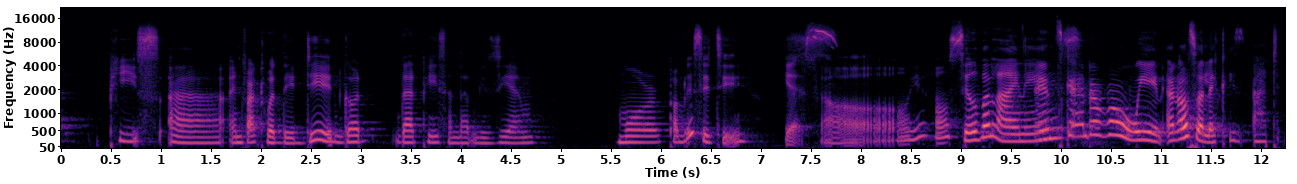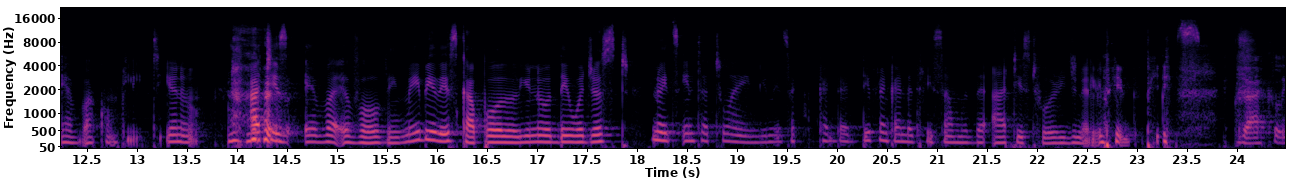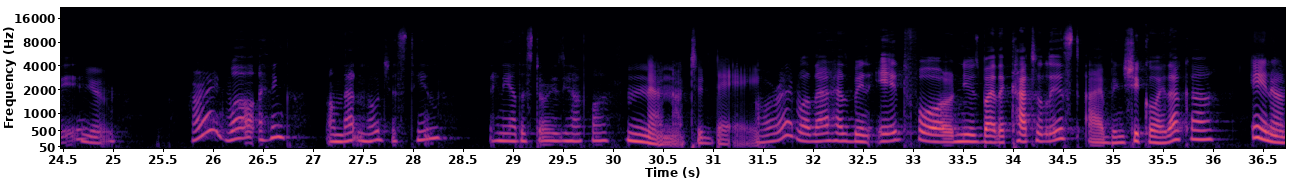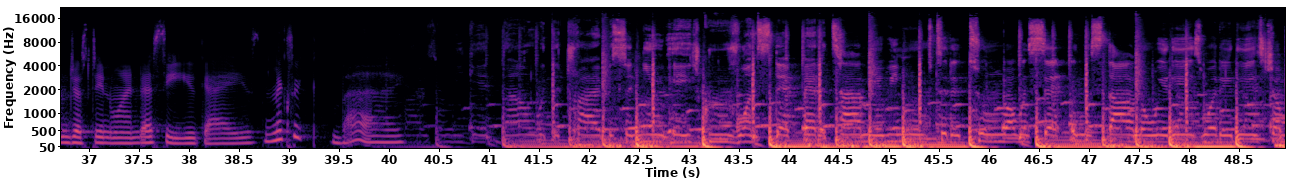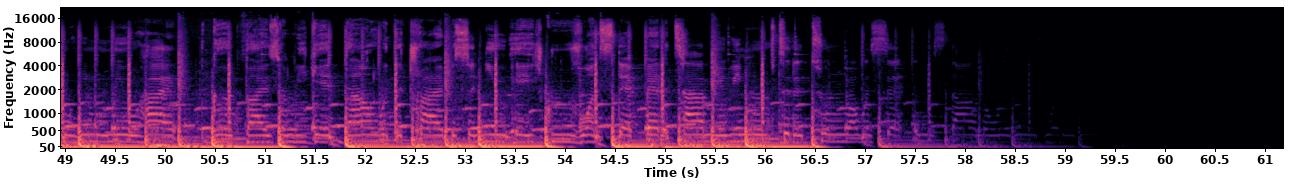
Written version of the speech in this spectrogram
piece, uh, in fact, what they did got that piece and that museum more publicity. Yes. So you know, silver lining. It's kind of a win. And also, like, is art ever complete? You know, art is ever evolving. Maybe this couple, you know, they were just, you know, it's intertwined. You know, it's a kind of different kind of threesome with the artist who originally made the piece. exactly. Yeah. All right. Well, I think on that note, Justine, any other stories you have for us? No, not today. All right. Well, that has been it for News by the Catalyst. I've been Shiko Edaka. And I'm Justin Wanda. See you guys next week. Bye. When we get down with the tribe, it's a new age groove, one step at a time. Yeah, we move to the tune while we're set in the style. No, it is what it is. New high. Good vibes when we get down with the tribe. It's a new age groove, one step at a time. Yeah, we move to the tune while we're set.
